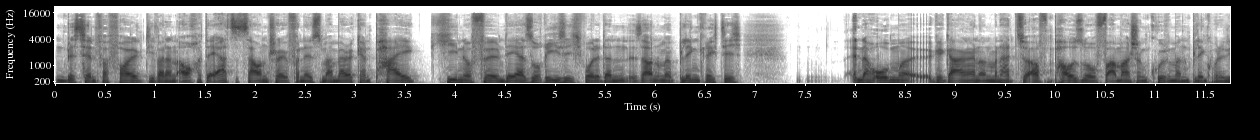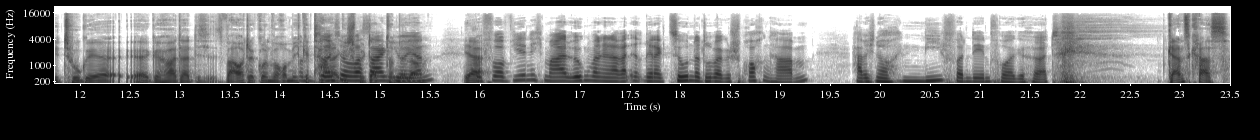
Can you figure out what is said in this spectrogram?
ein bisschen verfolgt. Die war dann auch der erste Soundtrack von diesem American Pie Kinofilm, der ja so riesig wurde. Dann ist auch nochmal Blink richtig nach oben gegangen und man hat so auf dem Pausenhof war man schon cool, wenn man Blink 182 ge äh, gehört hat. Das war auch der Grund, warum ich Und Gitarre gespielt habe. Bevor wir nicht mal irgendwann in der Re- Redaktion darüber gesprochen haben, habe ich noch nie von denen vorher gehört. Ganz krass.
